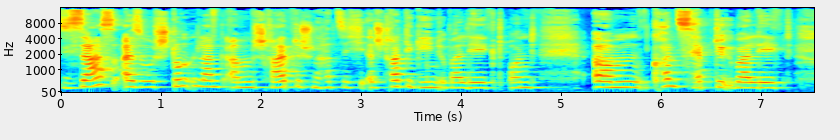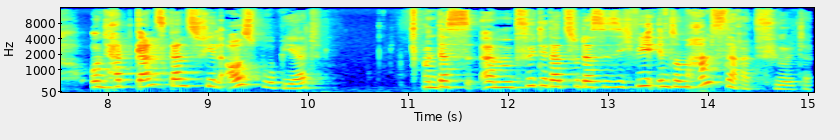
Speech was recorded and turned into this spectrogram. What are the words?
Sie saß also stundenlang am Schreibtisch und hat sich äh, Strategien überlegt und ähm, Konzepte überlegt und hat ganz, ganz viel ausprobiert und das ähm, führte dazu, dass sie sich wie in so einem Hamsterrad fühlte.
